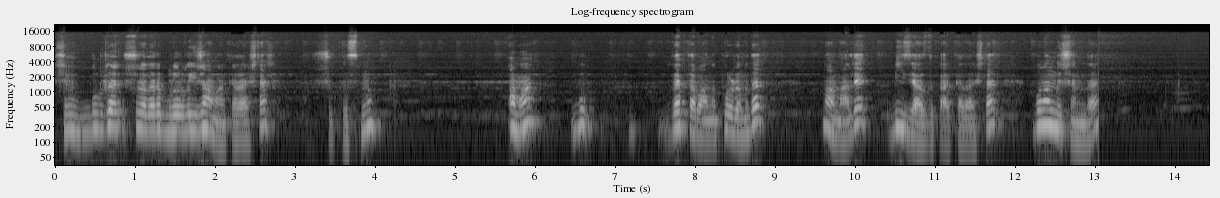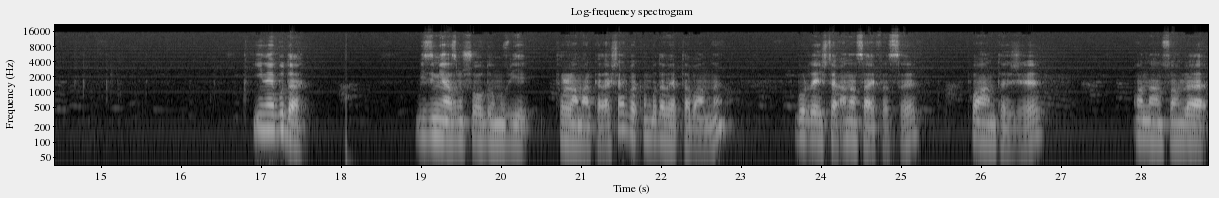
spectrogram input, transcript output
Şimdi burada şuraları blurlayacağım arkadaşlar. Şu kısmı. Ama bu web tabanlı programı da normalde biz yazdık arkadaşlar. Bunun dışında yine bu da bizim yazmış olduğumuz bir program arkadaşlar. Bakın bu da web tabanlı. Burada işte ana sayfası, puantajı, ondan sonra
